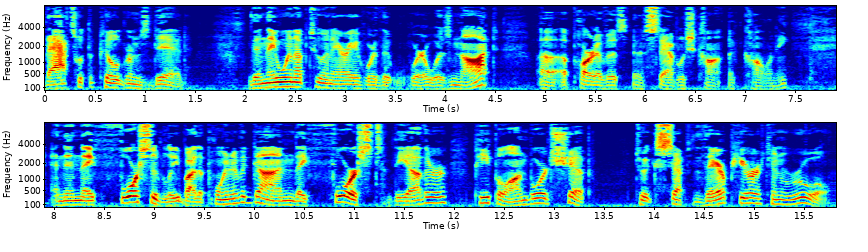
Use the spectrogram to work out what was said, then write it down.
That's what the pilgrims did. Then they went up to an area where the where it was not uh, a part of an established co- colony, and then they forcibly, by the point of a gun, they forced the other people on board ship to accept their Puritan rule.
